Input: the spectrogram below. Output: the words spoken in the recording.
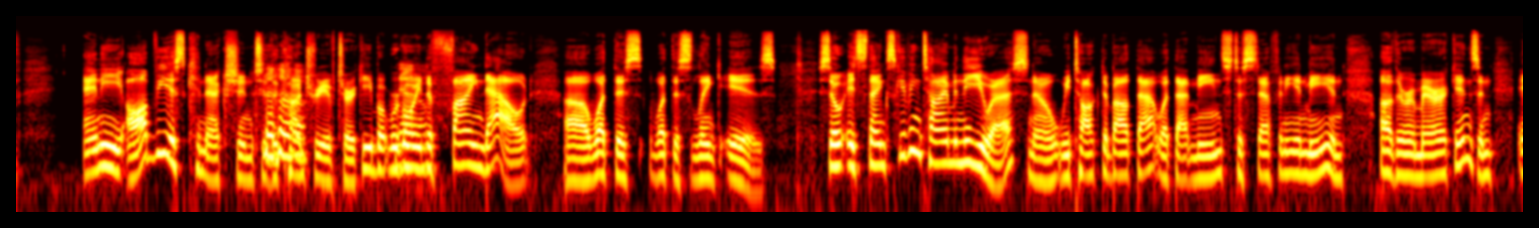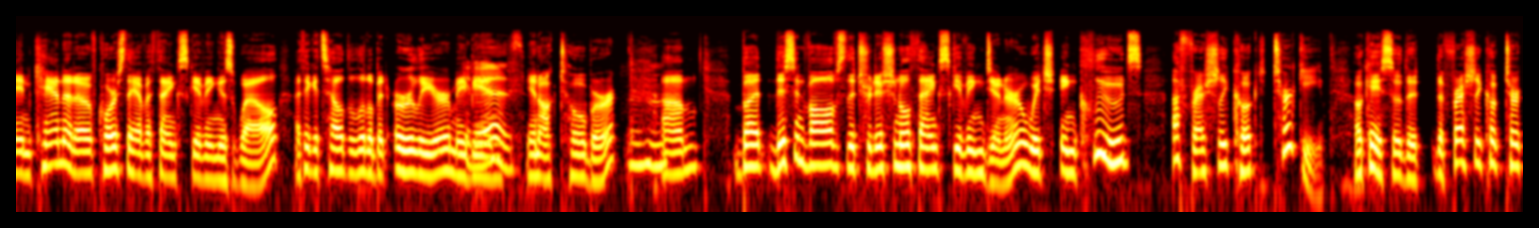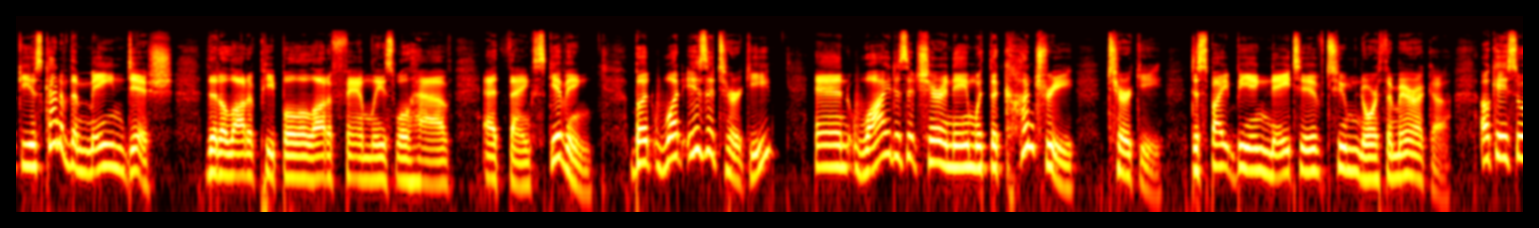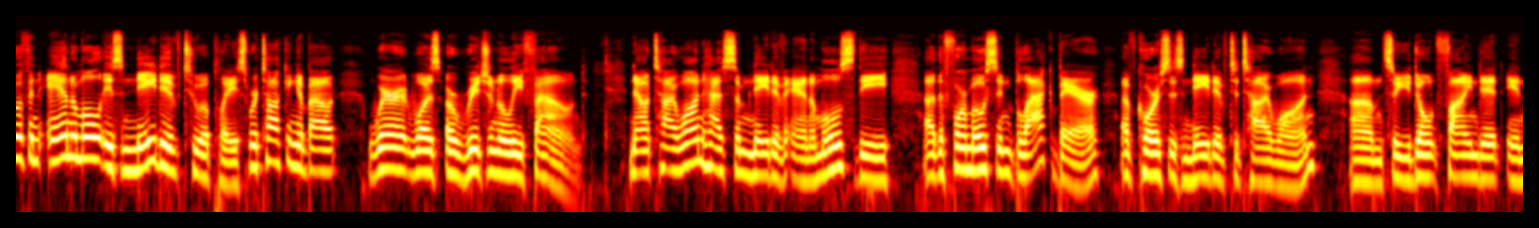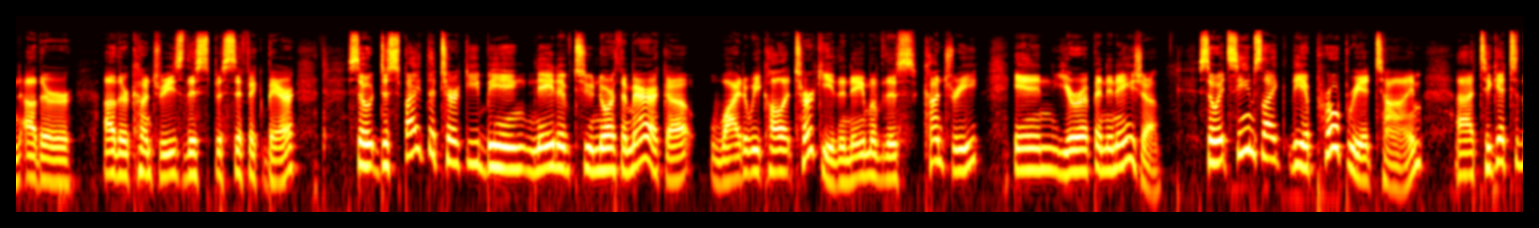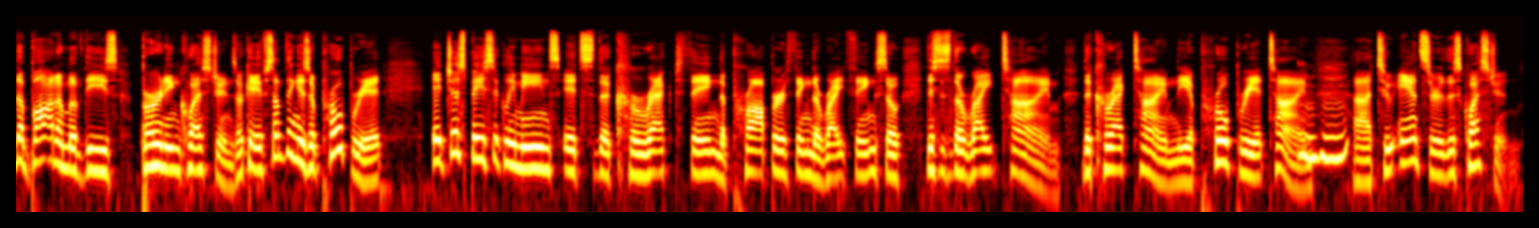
any obvious connection to the country of Turkey, but we're no. going to find out uh, what this what this link is. So it's Thanksgiving time in the U.S. Now, we talked about that, what that means to Stephanie and me and other Americans. And in Canada, of course, they have a Thanksgiving as well. I think it's held a little bit earlier, maybe in, in, October. Mm -hmm. um, but this involves the traditional Thanksgiving dinner, which includes a freshly cooked turkey. Okay, so the, the freshly cooked turkey is kind of the main dish that a lot of people, a lot of families will have at Thanksgiving. But what is a turkey? And why does it share a name with the country Turkey, despite being native to North America? Okay, so if an animal is native to a place, we're talking about where it was originally found. Now, Taiwan has some native animals. The uh, the Formosan black bear, of course, is native to Taiwan, um, so you don't find it in other other countries, this specific bear. So, despite the turkey being native to North America, why do we call it Turkey, the name of this country in Europe and in Asia? So it seems like the appropriate time uh, to get to the bottom of these burning questions. Okay, if something is appropriate, it just basically means it's the correct thing, the proper thing, the right thing. So this is the right time, the correct time, the appropriate time mm -hmm. uh, to answer this question.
